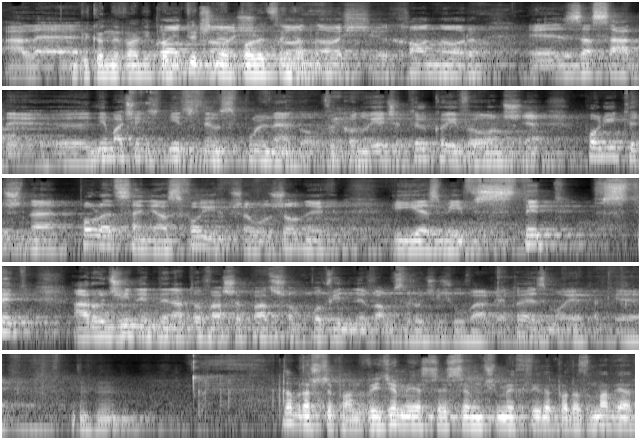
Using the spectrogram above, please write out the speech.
ale Wykonywali polityczne godność, polecenia. Godność, honor, zasady. e, Nie macie nic z tym wspólnego. Wykonujecie tylko i wyłącznie polityczne polecenia swoich przełożonych i jest mi wstyd, wstyd, a rodziny, gdy na to wasze patrzą, powinny wam zwrócić uwagę. To jest moje takie Dobra Szczepan, wyjdziemy jeszcze, jeszcze musimy chwilę porozmawiać,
